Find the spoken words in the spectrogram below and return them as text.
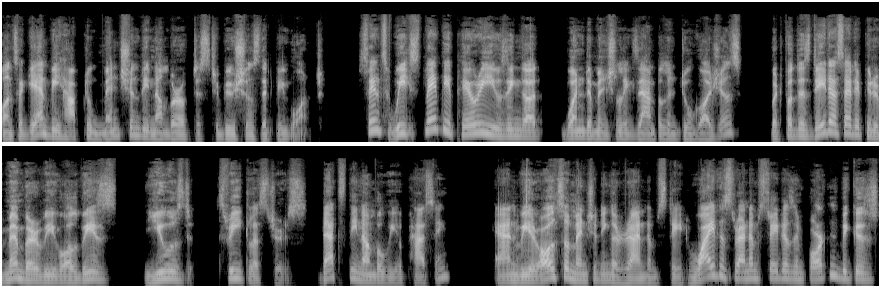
once again, we have to mention the number of distributions that we want. Since we explained the theory using a one-dimensional example in two Gaussians, but for this data set, if you remember, we've always used three clusters. That's the number we are passing. And we are also mentioning a random state. Why this random state is important? Because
